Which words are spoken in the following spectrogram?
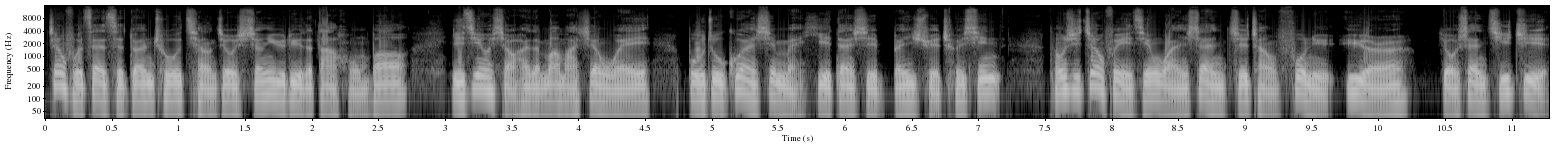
政府再次端出抢救生育率的大红包，已经有小孩的妈妈认为，补助固然是美意，但是杯水车薪。同时，政府已经完善职场妇女育儿友善机制，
